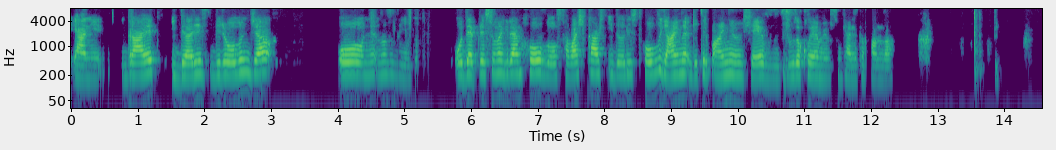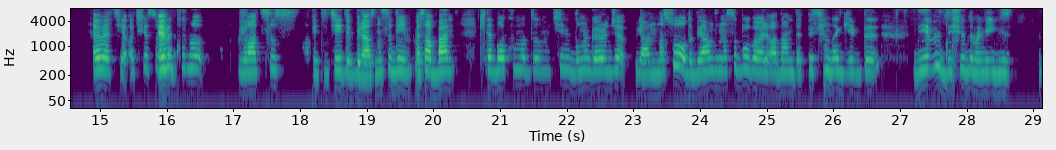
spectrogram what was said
yani gayet idealist biri olunca o ne, nasıl diyeyim o depresyona giren Hall'la o savaş karşı idealist Hall'u yani getirip aynı şeye vücuda koyamıyorsun kendi kafanda. Evet ya açıkçası Evet. bu konu rahatsız ediciydi biraz. Nasıl diyeyim? Mesela ben kitabı okumadığım için bunu görünce ya nasıl oldu? Bir anda nasıl bu böyle adam depresyona girdi diye bir düşündüm. Hani yüz-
